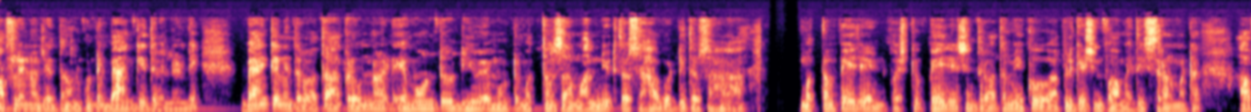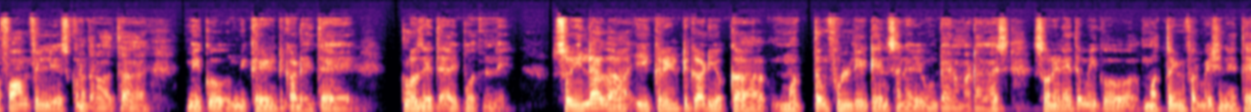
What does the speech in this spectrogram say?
ఆఫ్లైన్లో చేద్దాం అనుకుంటే బ్యాంక్ అయితే వెళ్ళండి. బ్యాంక్ వెళ్ళిన తర్వాత అక్కడ ఉన్న అమౌంట్ డ్యూ అమౌంట్ మొత్తం సహా అన్నిటితో సహా వడ్డీతో సహా మొత్తం పే చేయండి ఫస్ట్. పే చేసిన తర్వాత మీకు అప్లికేషన్ ఫామ్ అయితే ఇస్తారనమాట. ఆ ఫామ్ ఫిల్ చేసుకున్న తర్వాత మీకు మీ క్రెడిట్ కార్డ్ అయితే క్లోజ్ అయితే అయిపోతుంది. సో ఇలాగా ఈ క్రెడిట్ కార్డ్ యొక్క మొత్తం ఫుల్ డీటెయిల్స్ అనేవి ఉంటాయన్నమాట గాయస్. సో నేనైతే మీకు మొత్తం ఇన్ఫర్మేషన్ అయితే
